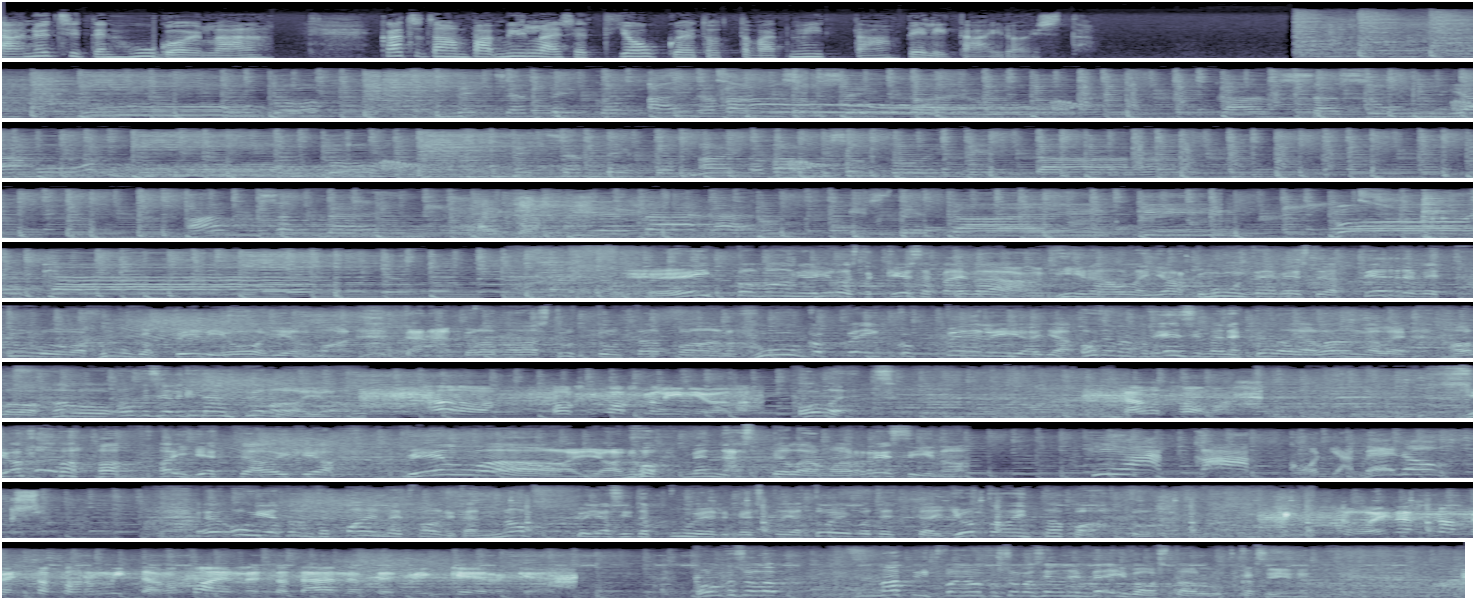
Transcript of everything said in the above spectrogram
Ja nyt sitten hugoillaan. Katsotaanpa millaiset joukkueet ottavat mittaa pelitaidoista. Iloista kesäpäivää! Minä olen Jarkko Muun TVstä ja tervetuloa Hugo peliohjelmaan. Tänään pelataan taas tuttuun tapaan Hugo Peikko peliä ja otetaanpa ensimmäinen pelaaja langalle. Halo, halo, onko siellä ketään pelaajaa? Halo, onks, onks me linjoilla? Olet. Täällä on Thomas. Jaa, ai että oikea pelaaja. No, mennään pelaamaan Resina. Hihat kaakkoon ja menoksi. Eh, Ohjat on, että paineet vaan niitä nappeja siitä puhelimesta ja toivot, että jotain tapahtuu. Vittu, ei näissä napeissa tapahdu mitään. Mä painelen tätä äännestä, niin kerkee. Onko sulla napit vai onko sulla sellainen veivaustaulukka siinä?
